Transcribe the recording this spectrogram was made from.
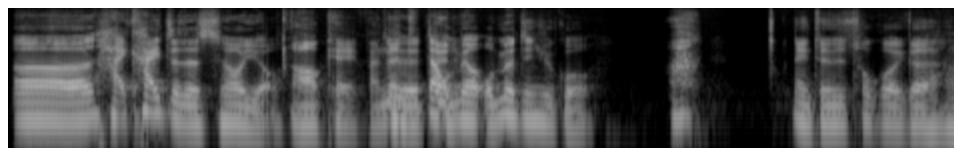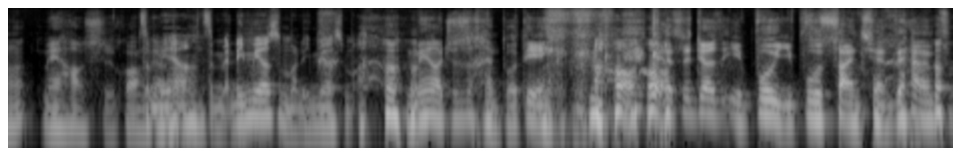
呃，还开着的时候有，OK，反正对，但我没有，我没有进去过啊。那你真是错过一个很美好时光。怎么样？怎么样？里面有什么？里面有什么？没有，就是很多电影，可是就是一步一步算钱这样子，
